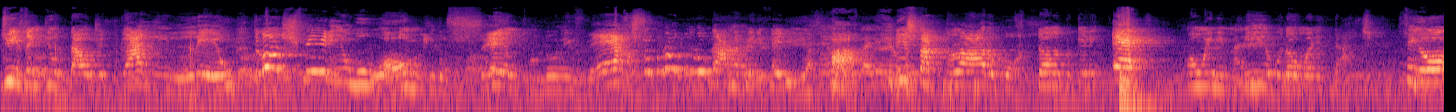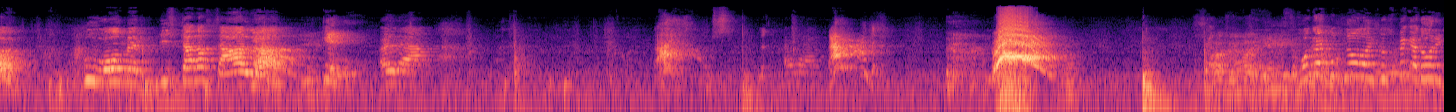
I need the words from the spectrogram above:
Dizem que o tal de Galileu transferiu o homem do centro do universo para algum lugar na periferia. Ah, está claro, portanto, que ele é um inimigo da humanidade. Senhor, o homem está na sala. Que? Olha lá. Ah, Ave Maria. Rogai por nós, os pecadores.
